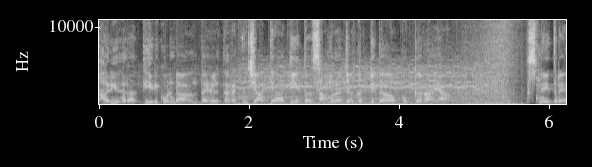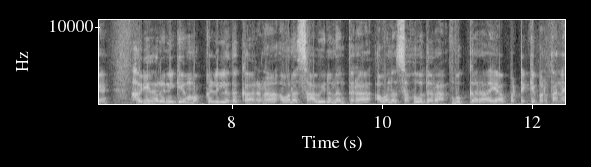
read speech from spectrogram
ಹರಿಹರ ತೀರಿಕೊಂಡ ಅಂತ ಹೇಳ್ತಾರೆ. ಜಾತ್ಯತೀತ ಸಾಮ್ರಾಜ್ಯ ಕಟ್ಟಿದ ಬುಕ್ಕರಾಯ ಸ್ನೇಹಿತರೆ, ಹರಿಹರನಿಗೆ ಮಕ್ಕಳಿಲ್ಲದ ಕಾರಣ ಅವನ ಸಾವಿನ ನಂತರ ಅವನ ಸಹೋದರ ಬುಕ್ಕರಾಯ ಪಟ್ಟಕ್ಕೆ ಬರ್ತಾನೆ.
